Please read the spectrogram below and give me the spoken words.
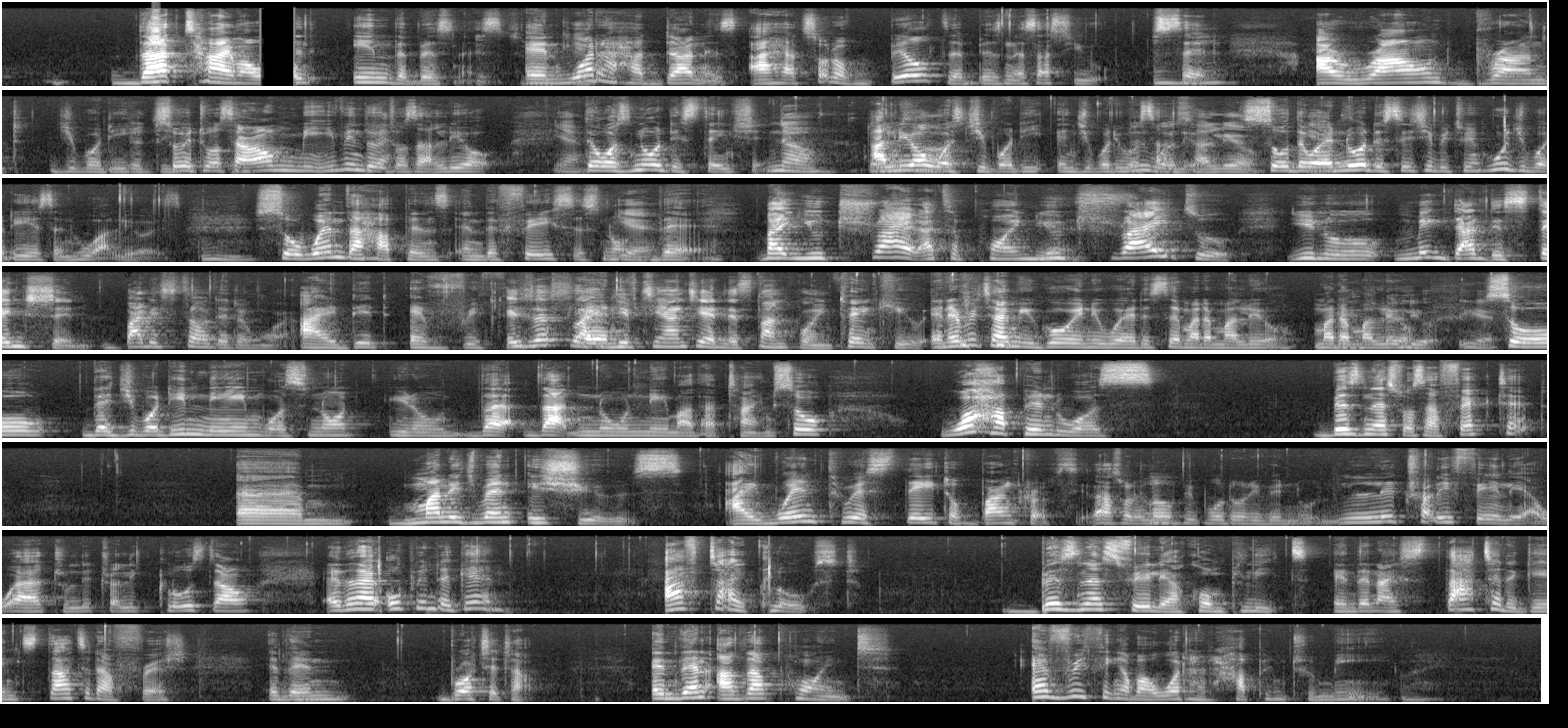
that time, I in the business. And what I had done is I had sort of built the business, as you said, mm-hmm. Around brand Jibodi. So it was around me, even though it was Allure. Yeah. There was no distinction. No, Allure was Jibodi and Jibodi was, was Allure. So there yes. were no distinction between who Jibodi is and who Allure is. Mm. So when that happens and the face is not Yeah. there, But you tried at a point, you Yes. tried to, you know, make that distinction, but it still didn't work. I did everything. It's just like Gifty Anti and the standpoint. Thank you. And every time you go anywhere, they say Madam Allure, Madam Yeah, Allure. Yeah. So the Jibodi name was not, you know, that, that known name at that time. So what happened was business was affected, um, management issues. I went through a state of bankruptcy. That's what a lot of people don't even know. Literally failure, where I had to literally close down. And then I opened again. After I closed, business failure complete. And then I started again, started afresh, and then brought it up. And then at that point, everything about what had happened to me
